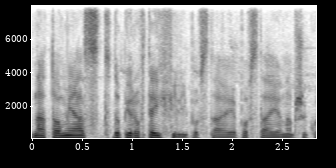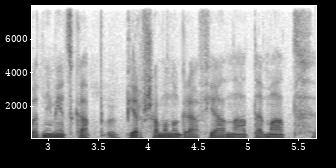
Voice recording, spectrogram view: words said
Natomiast dopiero w tej chwili powstaje, powstaje na przykład niemiecka pierwsza monografia na temat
